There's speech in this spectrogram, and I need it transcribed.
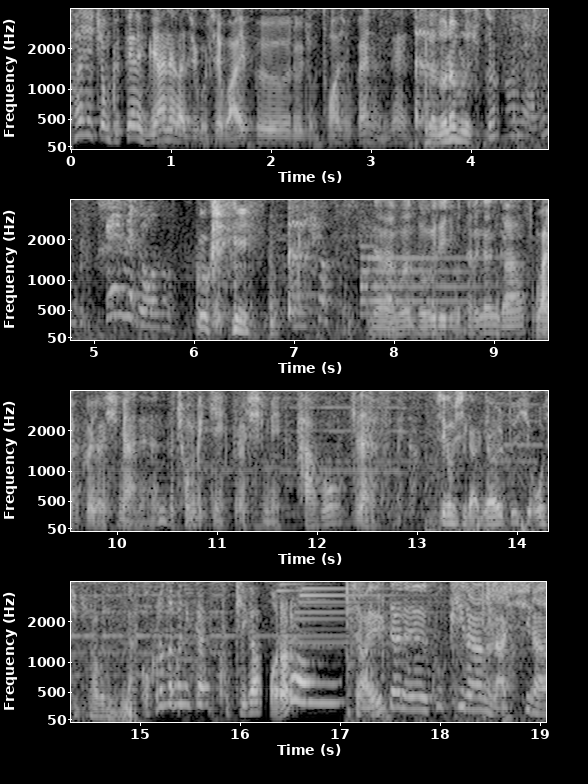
사실 좀 그때는 미안해가지고 제 와이프를 좀 도와줄까 했는데 나 노래 불러줄까? 아니 아니 게임에 들어가서 쿠키 너무 쉬었어. 난 아무런 도움이 되지 못하는 건가? 와이프가 열심히 하는 그 좀비기 열심히 하고 기다렸습니다. 지금 시각 12시 54분입니다 어, 그러다 보니까 쿠키가 뽀로롱 자 일단은 쿠키랑 라시랑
